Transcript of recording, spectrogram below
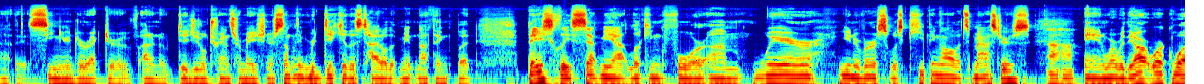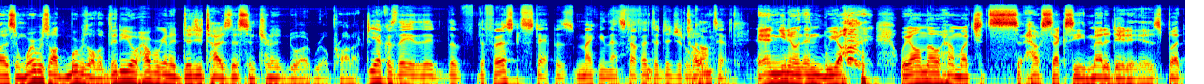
uh, the senior director of I don't know digital transformation or something ridiculous title that meant nothing, but basically sent me out looking for um, where Universal was keeping all of its masters uh-huh. and where, the artwork was and where was all where was all the video, how we're going to digitize this and turn it into a real product. Yeah, because the, the, the the first step is making that stuff into digital totally. content. And you know, and we all we all know how much it's how sexy metadata is, but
